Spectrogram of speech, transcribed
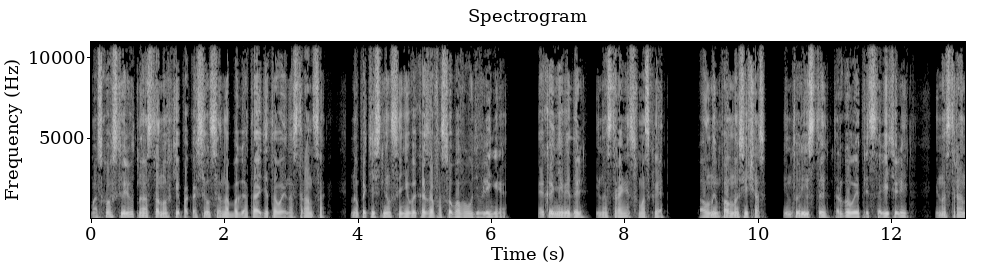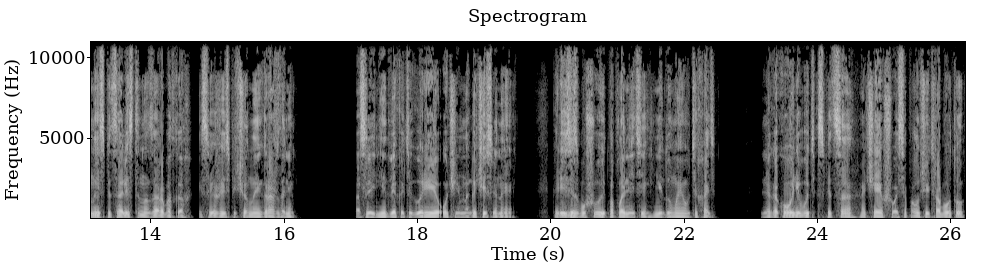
Московский люд на остановке покосился на богато одетого иностранца, но потеснился, не выказав особого удивления. Эко-невидаль, иностранец в Москве. Полным-полно сейчас. Интуристы, торговые представители, иностранные специалисты на заработках и свежеиспеченные граждане. Последние две категории очень многочисленные. Кризис бушует по планете, не думая утихать. Для какого-нибудь спеца, отчаявшегося получить работу,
